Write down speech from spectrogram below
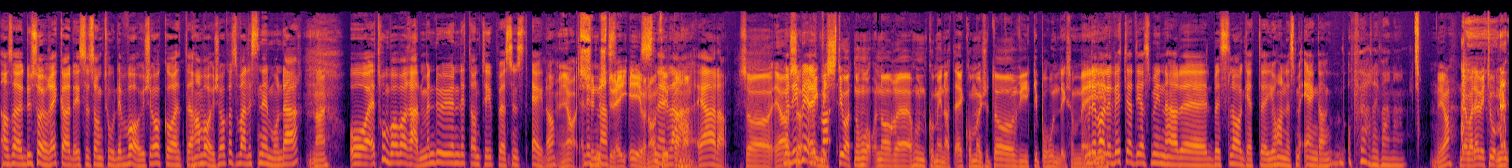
Altså, Du så jo Rikard i sesong to. Det var jo ikke akkurat, han var jo ikke akkurat så veldig snill med henne der. Nei. Og jeg tror hun bare var redd, men du er en litt annen type, syns jeg, da. Ja, Litt syns du? Jeg er jo en annen type enn han. Ja da. Så, ja, så jeg visste jo at når hun, når eh, hun kom inn, at jeg kommer jo ikke til å ryke på hun, liksom. Men det var litt vittig at Jasmin hadde beslaget eh, Johannes med en gang. Oppfør deg, vennen. Ja, det var det Victoria Men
